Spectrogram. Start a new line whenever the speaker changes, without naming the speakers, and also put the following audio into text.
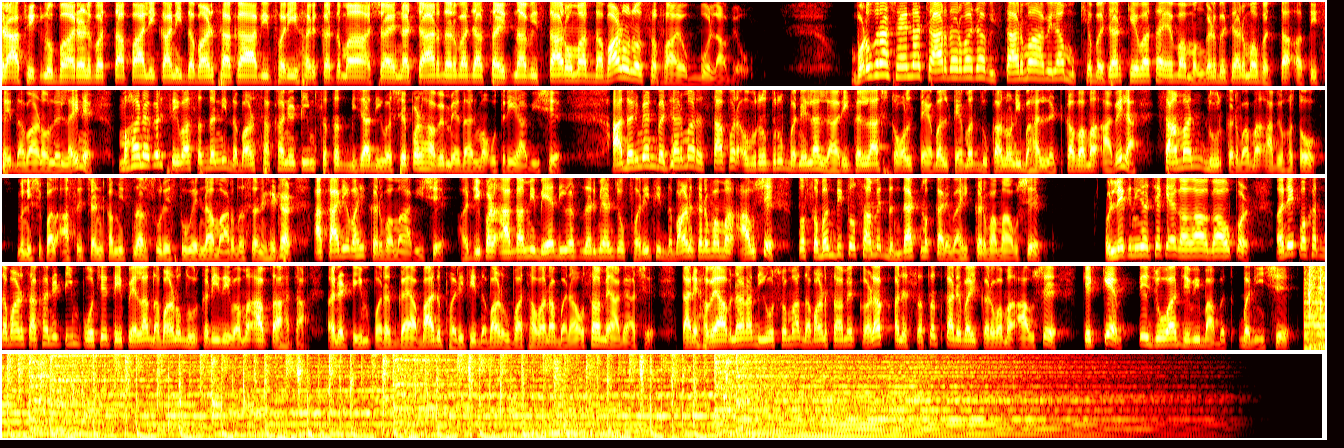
ટ્રાફિકનું ભારણ વધતા પાલિકાની દબાણ શાખા આવી ફરી હરકતમાં. શહેરના ચાર દરવાજા સહિતના વિસ્તારોમાં દબાણોનો સફાયો બોલાવ્યો. વડોદરા શહેરના ચાર દરવાજા વિસ્તારમાં આવેલા મુખ્ય બજાર કહેવાતા એવા મંગળ બજારમાં વધતા અતિશય દબાણોને લઈને મહાનગર સેવા સદનની દબાણ શાખાની ટીમ સતત બીજા દિવસે પણ હવે મેદાનમાં ઉતરી આવી છે. આ દરમિયાન બજારમાં રસ્તા પર અવરોધરૂપ બનેલા લારી, ગલ્લા, સ્ટોલ, ટેબલ તેમજ દુકાનોની બહાર લટકાવવામાં આવેલા સામાન દૂર કરવામાં આવ્યો હતો. મ્યુનિસિપલ આસિસ્ટન્ટ કમિશનર સુરેશ તુવેરના માર્ગદર્શન હેઠળ આ કાર્યવાહી કરવામાં આવી છે. હજી પણ આગામી બે દિવસ દરમિયાન જો ફરીથી દબાણ કરવામાં આવશે, તો સંબંધિતો સામે દંડાત્મક કાર્યવાહી કરવામાં આવશે. ઉલ્લેખનીય છે કે અગાઉ પણ અનેક વખત દબાણ શાખાની ટીમ પહોંચે તે પહેલાં દબાણો દૂર કરી દેવામાં આવતા હતા અને ટીમ પરત ગયા બાદ ફરીથી દબાણ ઊભા થવાના બનાવ સામે આવ્યા છે. ત્યારે હવે આવનારા દિવસોમાં દબાણ સામે કડક અને સતત કાર્યવાહી કરવામાં આવશે કે કેમ તે જોવા જેવી બાબત બની છે.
